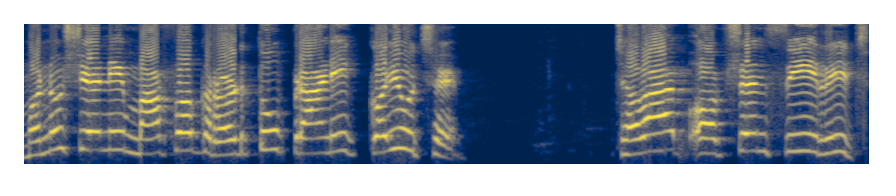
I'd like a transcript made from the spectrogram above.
મનુષ્યની માફક રડતું પ્રાણી કયું છે? જવાબ ઓપ્શન સી રીછ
